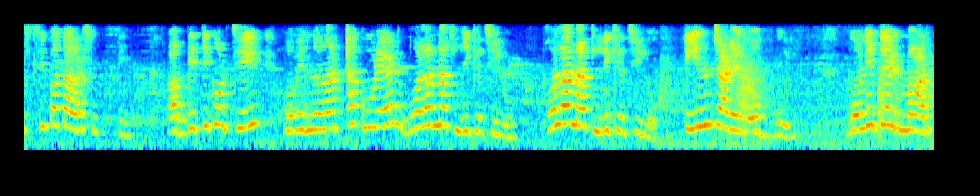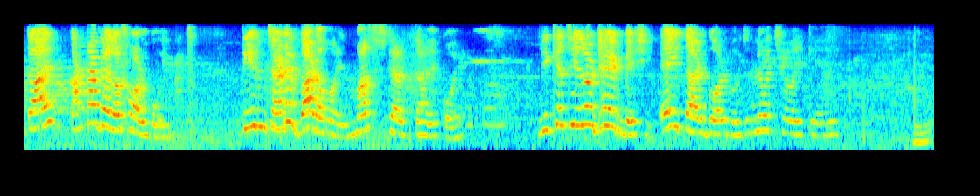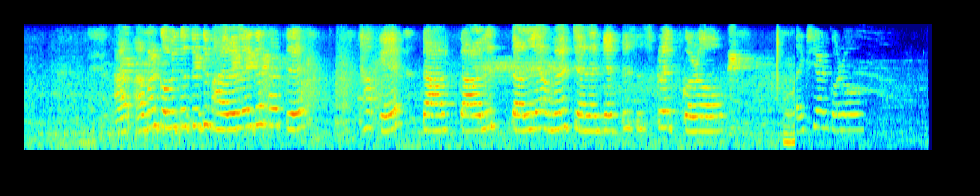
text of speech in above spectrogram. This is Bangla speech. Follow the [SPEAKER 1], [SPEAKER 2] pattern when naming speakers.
[SPEAKER 1] আবৃত্তি আবৃত্তি করছি রবীন্দ্রনাথ ঠাকুরের ভোলানাথ লিখেছিল। ভোলানাথ লিখেছিল তিন চারে নব্বই গণিতের মার্কায় কাটা গেল সর্বই। তিন চারে বারো হয়, মাস্টার তারে কয়। লিখেছিল ঢেক বেশি। এই তার গর্ব ধন্যবাদ সবাইকে আমার কবিতা যদি ভালো লেগে থাকে থাকে তাহলে তাহলে আমার চ্যানেলটাকে সাবস্ক্রাইব করো। হ্যাঁ।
